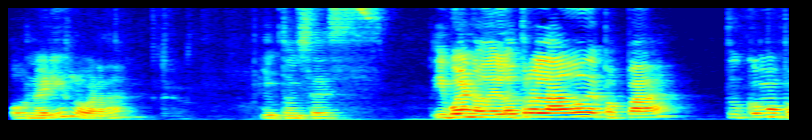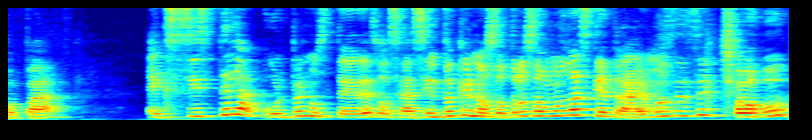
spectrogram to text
o no herirlo, ¿verdad? Entonces, y bueno, del otro lado de papá, tú como papá, ¿existe la culpa en ustedes? O sea, siento que nosotros somos las que traemos ese show.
